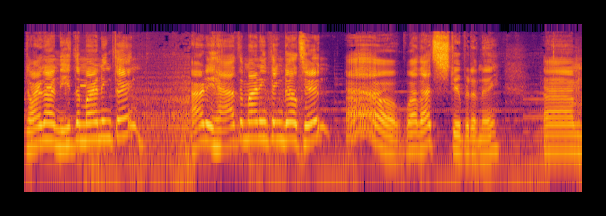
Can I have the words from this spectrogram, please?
Do I not need the mining thing? I already have the mining thing built in? Oh, well that's stupid of me. Um...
